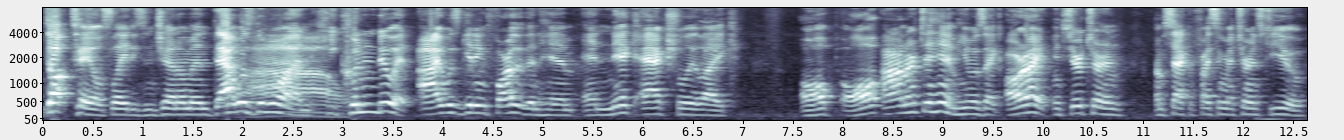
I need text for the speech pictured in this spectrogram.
DuckTales, ladies and gentlemen. That was the Wow. one. He couldn't do it. I was getting farther than him, and Nick actually like all all honor to him. He was like, "All right, it's your turn. I'm sacrificing my turns to you."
